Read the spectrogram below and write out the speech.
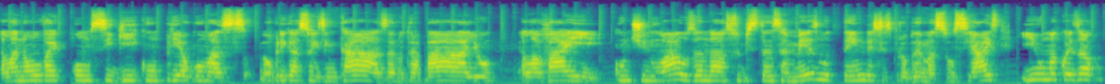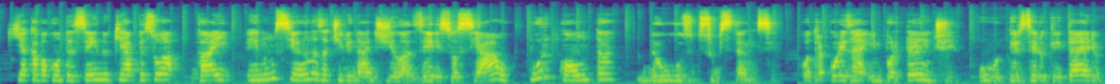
ela não vai conseguir cumprir algumas obrigações em casa, no trabalho, ela vai continuar usando a substância mesmo tendo esses problemas sociais. E uma coisa que acaba acontecendo é que a pessoa vai renunciando às atividades de lazer e social por conta do uso de substância. Outra coisa importante, o terceiro critério,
